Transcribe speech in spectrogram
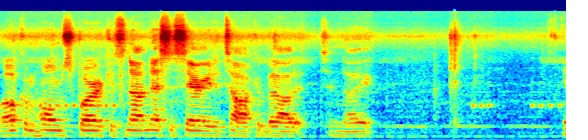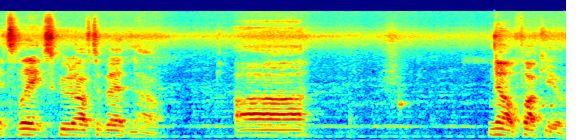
welcome home, Spark. It's not necessary to talk about it tonight. It's late. Scoot off to bed now. Uh. No, fuck you.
